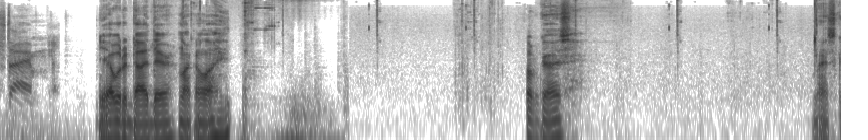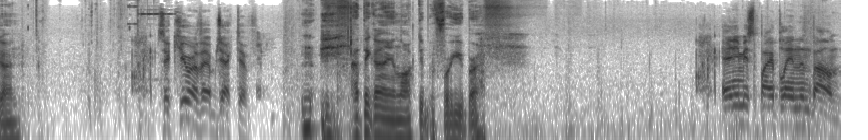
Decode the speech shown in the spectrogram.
Half time. Yeah, I would have died there. I'm Not gonna lie. What's up, guys? Nice gun. Secure the objective. I think I unlocked it before you, bro. Enemy spy plane inbound.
